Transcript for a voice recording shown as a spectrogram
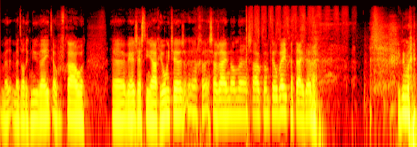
met, met wat ik nu weet over vrouwen eh, weer een 16-jarig jongetje ge- zou zijn, dan zou ik een veel betere tijd hebben. ik, noem maar,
